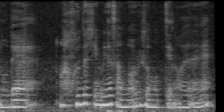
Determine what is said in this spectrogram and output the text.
ので同じ皆さん脳みそ持っているのでね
